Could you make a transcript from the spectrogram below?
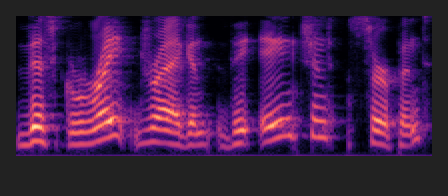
This great dragon, the ancient serpent,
